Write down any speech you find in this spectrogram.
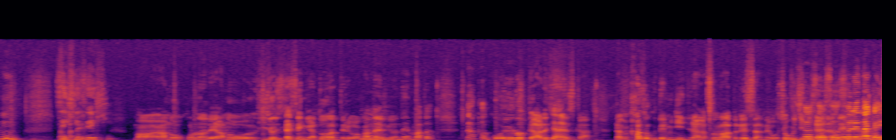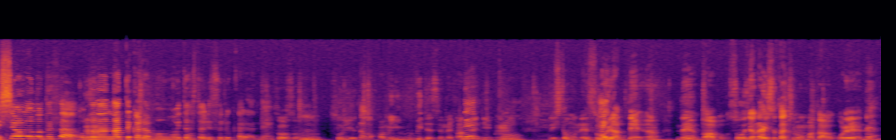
うん、ぜひぜひ。まあ、あのコロナであの非常事態宣言がどうなってるかわかんないですけどね、うん、またなんかこういうのってあれじゃないですか。なんか家族で見に行ってなんかその後レストランでお食事みたいな、ね、そうそうそう。それなんか一生ものでさ大人になってからも思い出したりするからね、そうそうそう、うん、そういうなんかファミリームービーですよね完全に、ね、うん、ぜひともねそうやって、はい、うん、で、まあそうじゃない人たちもまたこれね、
